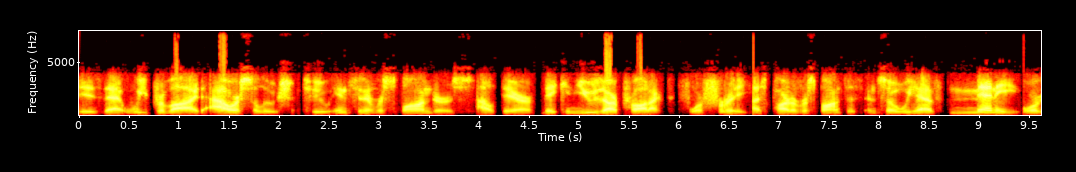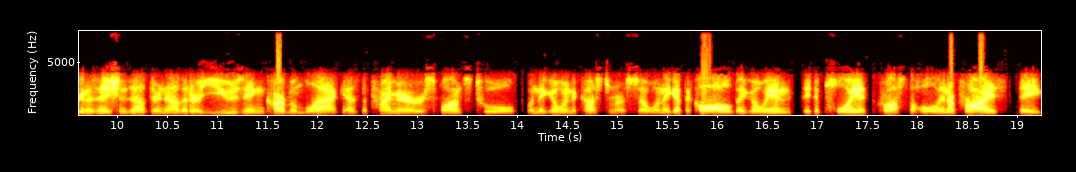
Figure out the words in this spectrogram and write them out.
is that we provide our solution to incident responders out there. They can use our product for free as part of responses. And so we have many organizations out there now that are using Carbon Black as the primary response tool when they go into customers. So when they get the call, they go in, they deploy it across the whole enterprise, they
